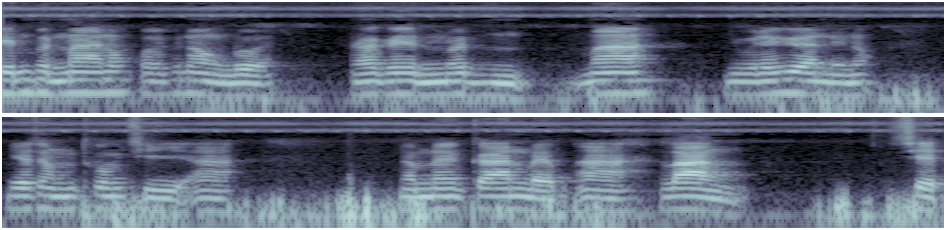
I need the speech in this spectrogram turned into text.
เห็นเพิ่นมาเนาะพ่อแม่พี่น้องโดยนะก็เห็นมันมาอยู่ในเรือนเลยเนาะเดี๋ยวทางทวงชีอ่า ดำเนินการแบบอ่าล่างเสร็จ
